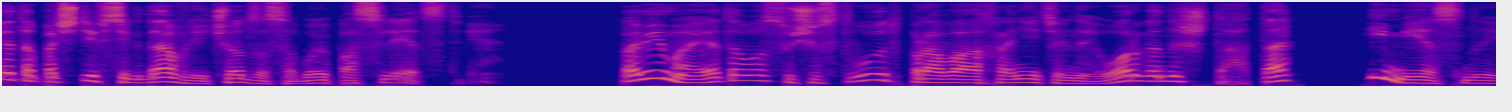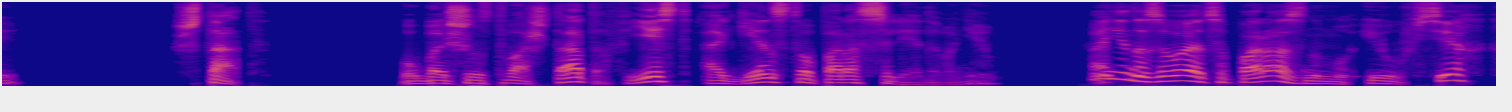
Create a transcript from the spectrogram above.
Это почти всегда влечет за собой последствия. Помимо этого, существуют правоохранительные органы штата и местные. Штат. У большинства штатов есть агентство по расследованиям. Они называются по-разному, и у всех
